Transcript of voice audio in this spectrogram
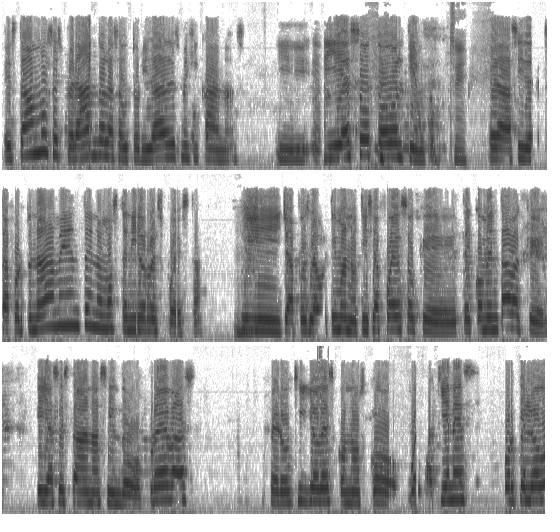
estamos esperando a las autoridades mexicanas y, y eso todo el tiempo. Sí. Era así, desafortunadamente no hemos tenido respuesta. Y ya pues la última noticia fue eso que te comentaba, que, que ya se están haciendo pruebas, pero sí yo desconozco pues, a quiénes, porque luego,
